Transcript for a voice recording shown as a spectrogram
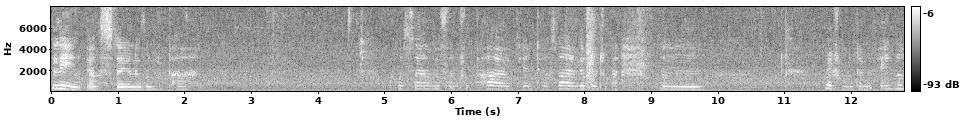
令 x 等于六分之派，cos 六分之派减掉 sin 六分之派，嗯，为什么等于 a 呢？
